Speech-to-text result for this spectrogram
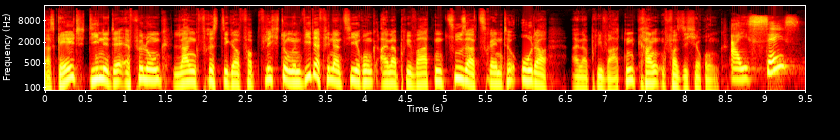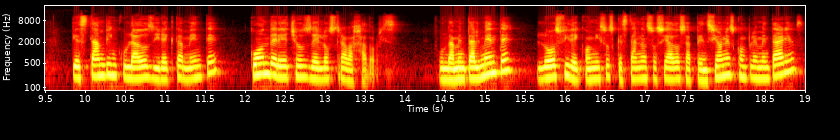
Das Geld diene der Erfüllung langfristiger Verpflichtungen wie der Finanzierung einer privaten Zusatzrente oder einer privaten Krankenversicherung. Hay seis que están vinculados directamente con derechos de los trabajadores. Fundamentalmente, los fideicomisos que están asociados a pensiones complementarias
